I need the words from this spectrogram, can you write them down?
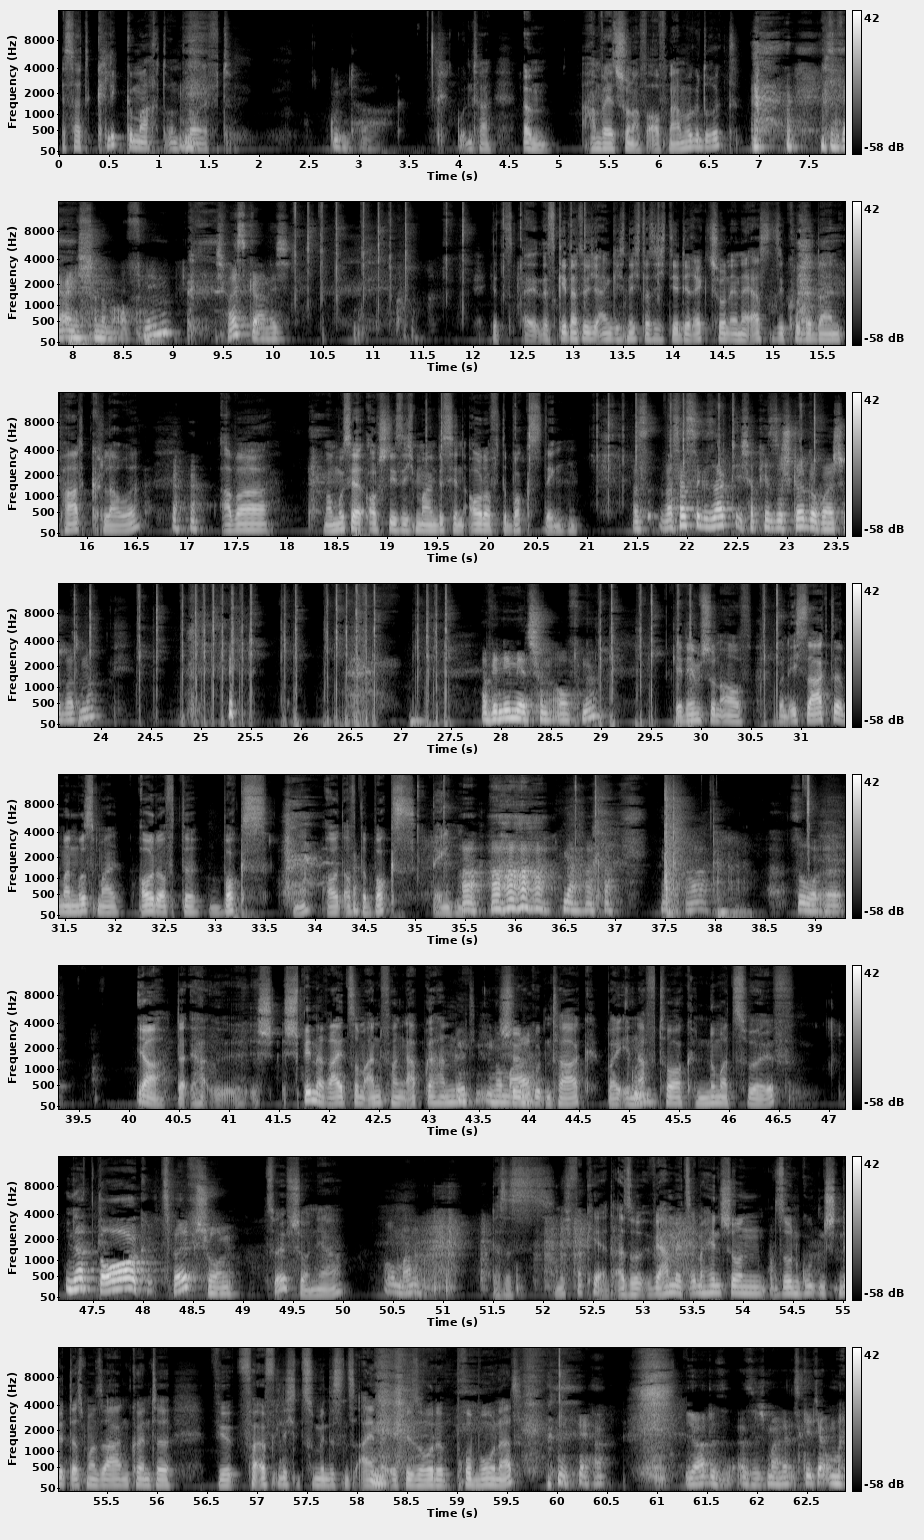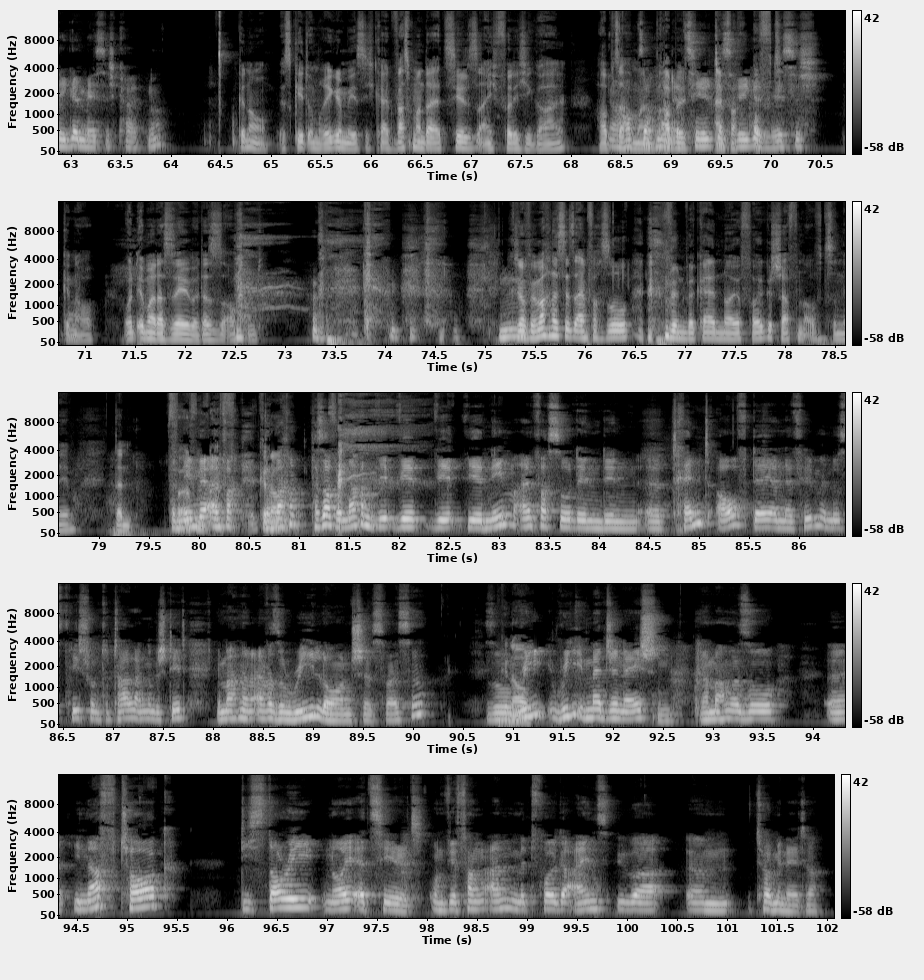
Es hat Klick gemacht und läuft. Guten Tag. Guten Tag. Ähm, haben wir jetzt schon auf Aufnahme gedrückt? Sind wir eigentlich schon am Aufnehmen? Ich weiß gar nicht. Jetzt, äh, das geht natürlich eigentlich nicht, dass ich dir direkt schon in der ersten Sekunde deinen Part klaue. Aber man muss ja auch schließlich mal ein bisschen out of the box denken. Was, was hast du gesagt? Ich habe hier so Störgeräusche. Warte mal. Aber wir nehmen jetzt schon auf, ne? Wir nehmen schon auf. Und ich sagte, man muss mal out of the box, ne? out of the box denken. Ha, ha, ha, na. So, äh, Ja, da, Spinnerei zum Anfang abgehandelt. Normal. Schönen guten Tag bei Enough Talk Nummer 12. in der Dog. Zwölf schon. 12 schon, ja. Oh Mann. Das ist nicht verkehrt. Also wir haben jetzt immerhin schon so einen guten Schnitt, dass man sagen könnte, wir veröffentlichen zumindest eine Episode pro Monat. ja. Ja, das, also ich meine, es geht ja um Regelmäßigkeit, ne? Genau, es geht um Regelmäßigkeit. Was man da erzählt, ist eigentlich völlig egal. Hauptsache, ja, Hauptsache man man erzählt das einfach oft. regelmäßig. Genau. Und immer dasselbe, das ist auch gut. Ich glaube, wir machen das jetzt einfach so, wenn wir keine neue Folge schaffen aufzunehmen, dann Dann nehmen wir einfach, genau. machen, pass auf, wir machen, wir, wir, wir, wir nehmen einfach so den, den äh, Trend auf, der ja in der Filmindustrie schon total lange besteht. Wir machen dann einfach so Relaunches, weißt du? So Genau. Re Reimagination. Und dann machen wir so äh, Enough Talk, die Story neu erzählt. Und wir fangen an mit Folge 1 über ähm, Terminator.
